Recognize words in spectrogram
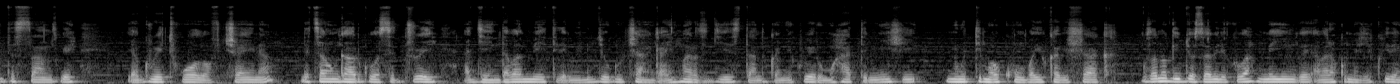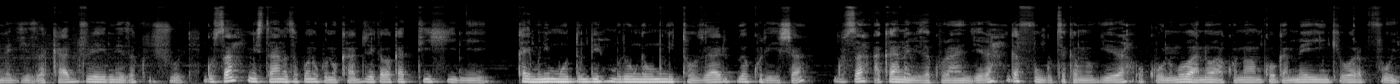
idasanzwe ya Great Wall of China ndetse aho ngaho rwose Dre agenda aba metere mu bintu byo gucanga intwaro zigiye zitandukanye kubera umuhate mwinshi n'umutima wo kumva yuko abishaka. Gusa nubwo byose biba biri kuba Mei aba arakomeje kwirengagiza ka Dre neza ku ishuri. Gusa Mr Han aza kubona ukuntu ka Dre kaba katishimiye kari muri mudu mbi muri umwe mu mwitozo yari kugakoresha gusa akana biza kurangira gafungutse kamubwira ukuntu umubano wako na wa mukobwa Mei warapfuye.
